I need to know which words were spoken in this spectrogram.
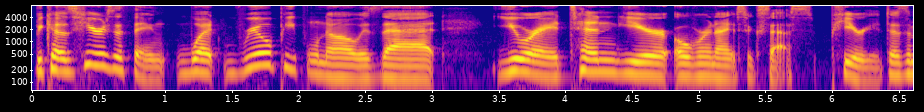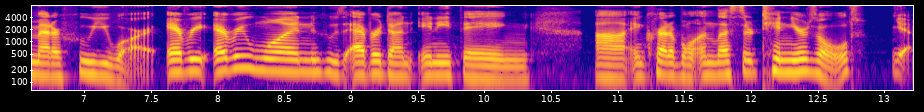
because here's the thing what real people know is that you are a 10 year overnight success period. Doesn't matter who you are. Every everyone who's ever done anything uh, incredible unless they're 10 years old yeah.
